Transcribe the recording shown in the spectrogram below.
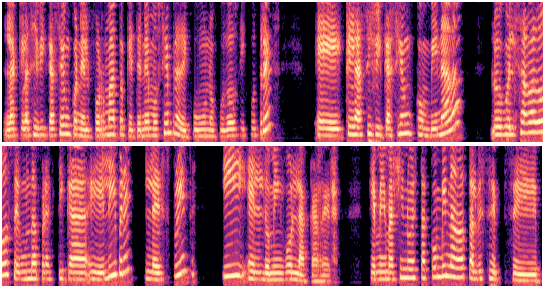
la clasificación con el formato que tenemos siempre de Q1, Q2 y Q3, eh, clasificación combinada, luego el sábado segunda práctica libre, la sprint y el domingo la carrera, que me imagino está combinada, tal vez se,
